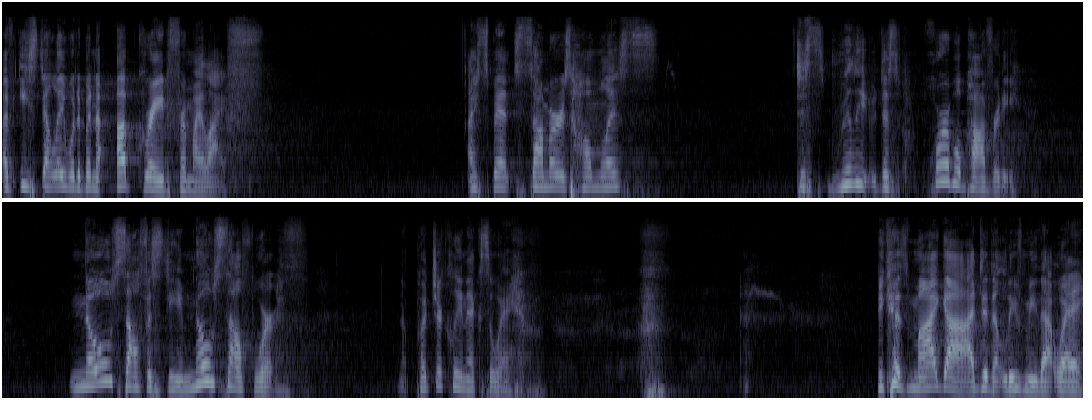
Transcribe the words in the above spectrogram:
of East LA would have been an upgrade for my life. I spent summers homeless, just really, just horrible poverty. No self esteem, no self worth. Now put your Kleenex away. because my God didn't leave me that way.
